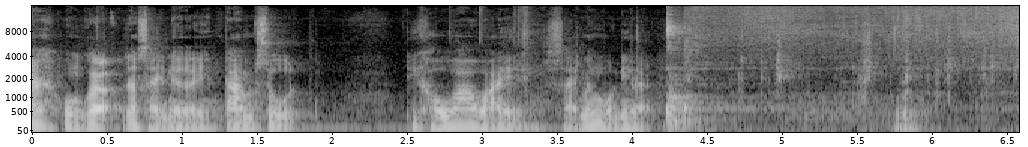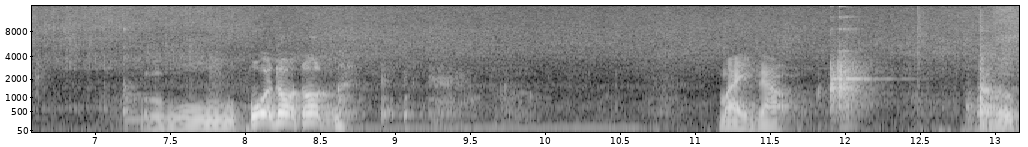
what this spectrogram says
นะ ผมก็จะใส่เนยตามสูตรที่เขาว่าไว้ใส่แม่งหมดนี่แหละโอ้โหโทษโทษไม่อีกแล้วปึ๊บ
